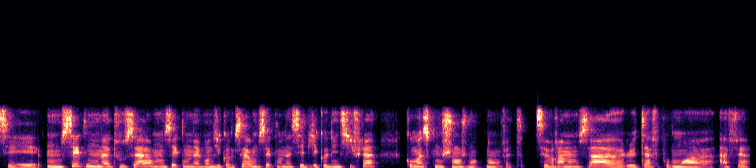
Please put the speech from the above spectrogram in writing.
C'est, on sait qu'on a tout ça, on sait qu'on a grandi comme ça, on sait qu'on a ces biais cognitifs là. Comment est-ce qu'on change maintenant en fait? C'est vraiment ça euh, le taf pour moi euh, à faire.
